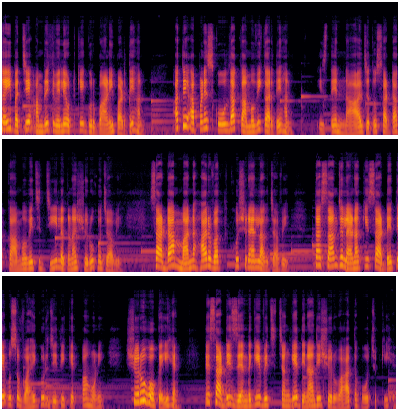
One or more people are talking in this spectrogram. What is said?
ਕਈ ਬੱਚੇ ਅੰਮ੍ਰਿਤ ਵੇਲੇ ਉੱਠ ਕੇ ਗੁਰਬਾਣੀ ਪੜ੍ਹਦੇ ਹਨ ਅਤੇ ਆਪਣੇ ਸਕੂਲ ਦਾ ਕੰਮ ਵੀ ਕਰਦੇ ਹਨ। ਇਸ ਦੇ ਨਾਲ ਜਦੋਂ ਸਾਡਾ ਕੰਮ ਵਿੱਚ ਜੀ ਲੱਗਣਾ ਸ਼ੁਰੂ ਹੋ ਜਾਵੇ ਸਾਡਾ ਮਨ ਹਰ ਵਕਤ ਖੁਸ਼ ਰਹਿਣ ਲੱਗ ਜਾਵੇ, ਤਾਂ ਸਮਝ ਲੈਣਾ ਕਿ ਸਾਡੇ ਤੇ ਉਸ ਵਾਹਿਗੁਰੂ ਜੀ ਦੀ ਕਿਰਪਾ ਹੋਣੀ ਸ਼ੁਰੂ ਹੋ ਗਈ ਹੈ ਤੇ ਸਾਡੀ ਜ਼ਿੰਦਗੀ ਵਿੱਚ ਚੰਗੇ ਦਿਨਾਂ ਦੀ ਸ਼ੁਰੂਆਤ ਹੋ ਚੁੱਕੀ ਹੈ।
